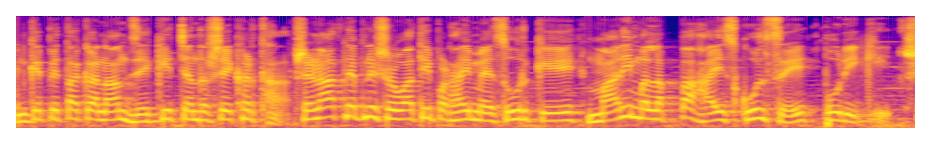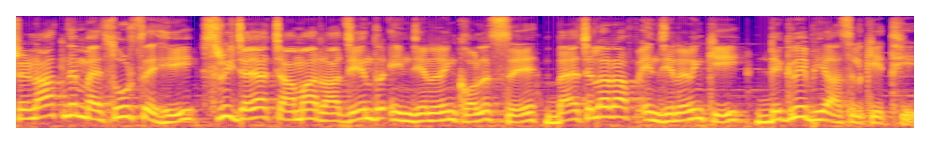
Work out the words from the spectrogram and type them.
इनके पिता का नाम जेकी चंद्रशेखर था। श्रीनाथ ने अपनी शुरुआती पढ़ाई मैसूर के मारी मल्लप्पा हाई स्कूल से पूरी की। श्रीनाथ ने मैसूर से ही श्री जया चामा राजेंद्र इंजीनियरिंग कॉलेज से बैचलर ऑफ़ इंजीनियरिंग की डिग्री भी हासिल की थी।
